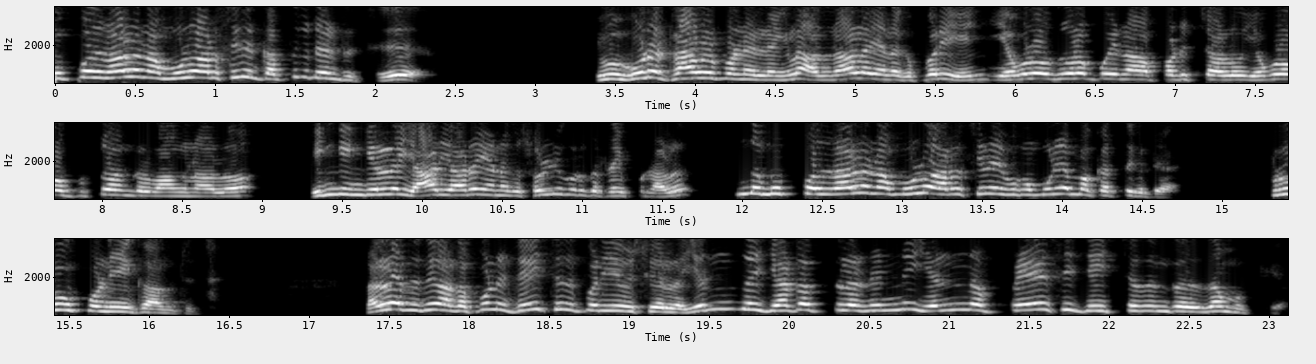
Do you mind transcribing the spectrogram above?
முப்பது நாள்ல நான் முழு அரசியலையும் கத்துக்கிட்டேன்ருச்சு. இவங்க கூட டிராவல் பண்ண இல்லைங்களா? அதனால எனக்கு பெரிய எவ்வளவு தூரம் போய் நான் படிச்சாலும் எவ்வளவு புத்தகங்கள் வாங்கினாலும் எங்கெங்கெல்ல யார் யாரும் எனக்கு சொல்லி கொடுக்க ட்ரை பண்ணாலும் இந்த முப்பது நாள்ல நான் முழு அரசியலை இவங்க மூலியமா கத்துக்கிட்டேன். ப்ரூவ் பண்ணி காமிச்சிச்சு. நல்லது அந்த பொண்ணு ஜெயிச்சது பெரிய விஷயம் இல்லை. எந்த இடத்துல நின்று என்ன பேசி ஜெயிச்சதுன்றதுதான் முக்கியம்.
